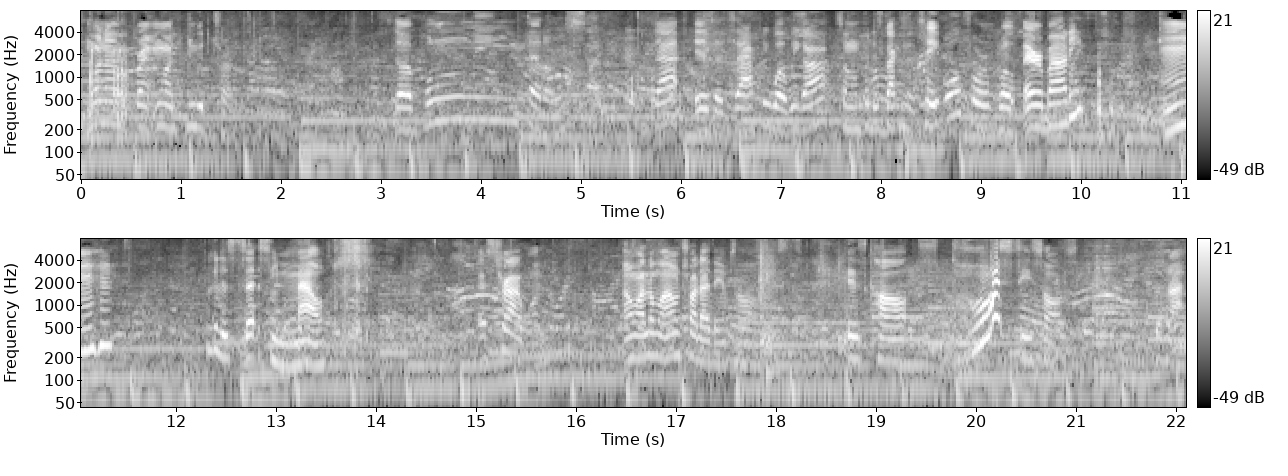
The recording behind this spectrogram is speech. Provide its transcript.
I'm gonna bring I'm gonna move the truck. The blooming petals. That is exactly what we got. So I'm gonna put this back on the table for everybody. Mm-hmm. Look at this sexy mouth. Let's try one. Oh, I don't I don't try that damn sauce. It's called spicy sauce. Right.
